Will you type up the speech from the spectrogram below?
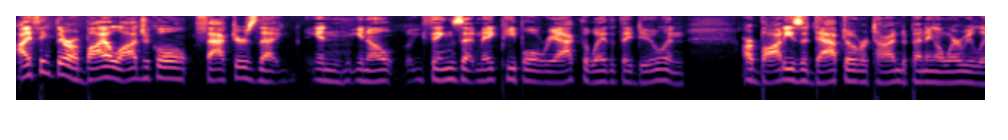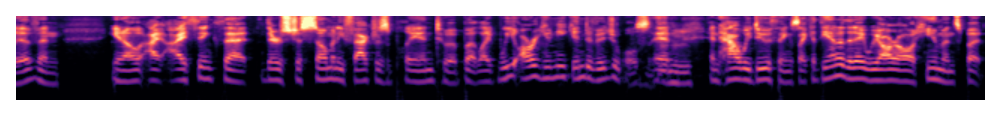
I think there are biological factors that in you know things that make people react the way that they do, and our bodies adapt over time depending on where we live and. You know, I, I think that there's just so many factors to play into it, but like we are unique individuals and and how we do things. Like at the end of the day, we are all humans, but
